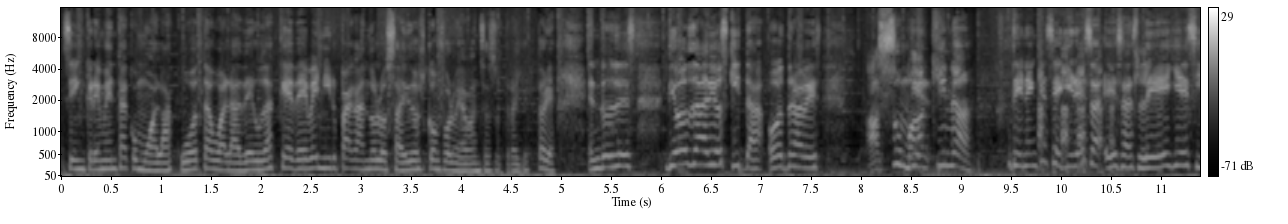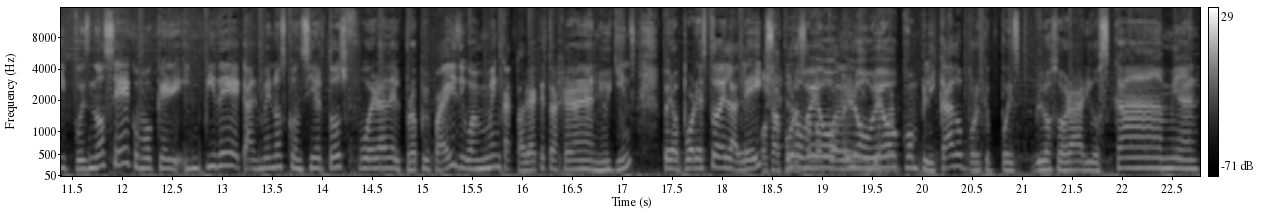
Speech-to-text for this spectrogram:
se incrementa como a la cuota o a la deuda que deben ir pagando los idols conforme avanza su trayectoria. Entonces, Dios da, Dios quita, otra vez. ¡A su máquina! Tienen que seguir esa- esas leyes y pues no sé, como que impide al menos conciertos fuera del propio país. Digo, a mí me encantaría que trajeran a New Jeans, pero por esto de la ley O sea, por lo eso no veo, pueden lo veo complicado porque pues los horarios cambian.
